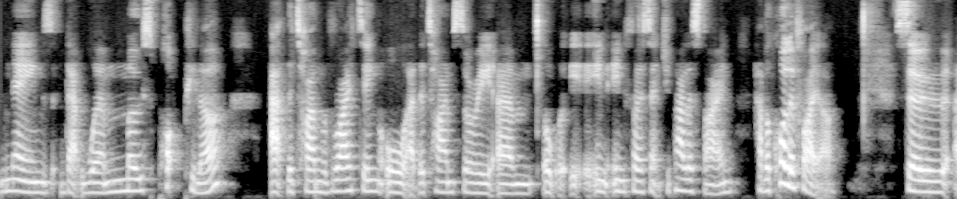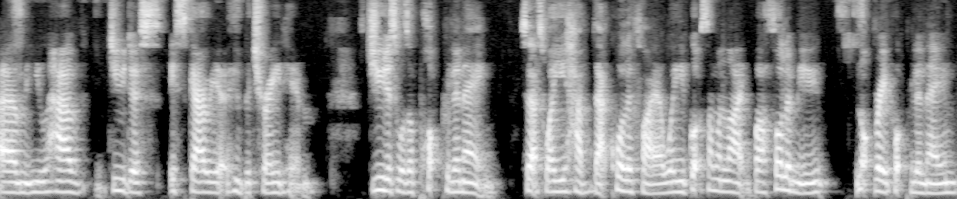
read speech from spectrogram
names that were most popular at the time of writing or at the time, sorry, um, in, in first century Palestine have a qualifier. So um, you have Judas Iscariot who betrayed him. Judas was a popular name. So that's why you have that qualifier where you've got someone like Bartholomew, not very popular name.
